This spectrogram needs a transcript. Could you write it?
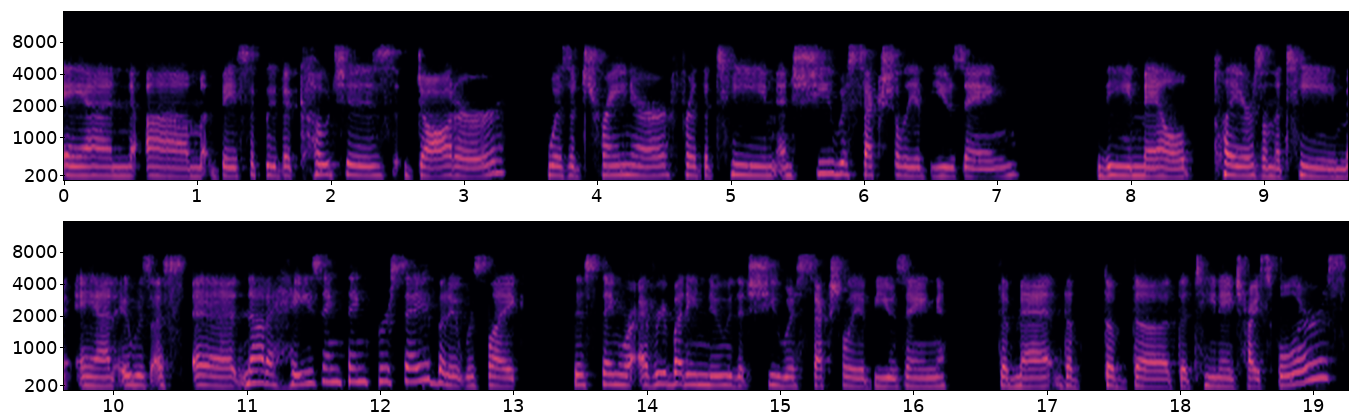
and um basically the coach's daughter was a trainer for the team and she was sexually abusing the male players on the team and it was a, a uh, not a hazing thing per se but it was like this thing where everybody knew that she was sexually abusing the men, the, the the the teenage high schoolers,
